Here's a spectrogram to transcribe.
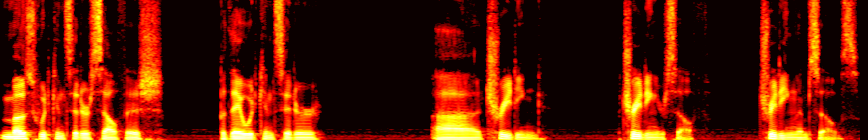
most would consider selfish, but they would consider uh, treating, treating yourself, treating themselves.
